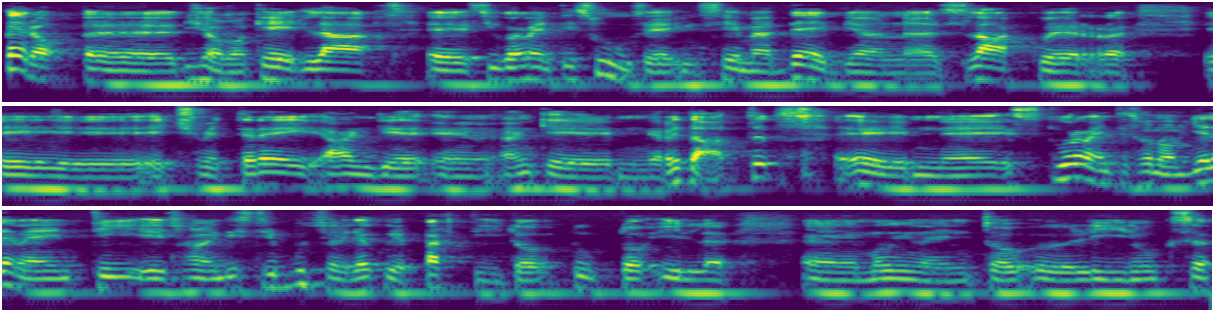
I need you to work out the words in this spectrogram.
però eh, diciamo che la, eh, sicuramente sicuramente SUSE insieme a Debian, Slackware e, e ci metterei anche, eh, anche Red Hat, eh, sicuramente sono gli elementi, sono le distribuzioni da cui è partito tutto il eh, movimento eh, Linux.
